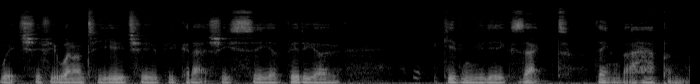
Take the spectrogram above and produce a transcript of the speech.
Which, if you went onto YouTube, you could actually see a video giving you the exact thing that happened.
